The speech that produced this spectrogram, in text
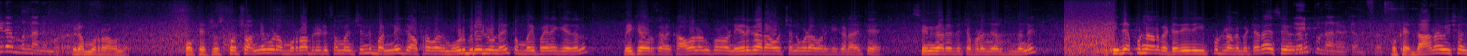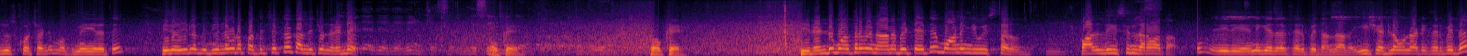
ఇక్కడ ముర్ర. ఇక్కడ ముర్రా ఉన్నాయి. ఓకే చూసుకోవచ్చు. అన్ని కూడా ముర్రా బ్రీడ్కి సంబంధించింది. బన్నీ జాఫరాబాద్ మూడు బ్రీడ్లు ఉన్నాయి. తొంభై పైన గేదెలు. మీకు ఎవరికైనా కావాలనుకున్న నేరుగా రావచ్చు అని కూడా మనకి ఇక్కడ అయితే సీన్ గారు అయితే చెప్పడం జరుగుతుందండి. ఇది ఎప్పుడు నానబెట్టారు? ఇది ఇప్పుడు నానబెట్టారా సీన్ గారు? ఓకే దానా విషయం చూసుకోవచ్చు అండి మొత్తం మీరైతే. ఇది దీంట్లో కూడా పత్తి చెక్క రెండే? అదే ఉంటుంది సార్. ఓకే. ఓకే. ఈ రెండు మాత్రమే నానబెట్టి అయితే మార్నింగ్ ఇవి ఇస్తారు. పాలు తీసిన తర్వాత. ఇది ఎన్ని గేదెలకు సరిపోద్ది అందాదా ఈ షెడ్లో ఉన్న వాటికి సరిపోద్దా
